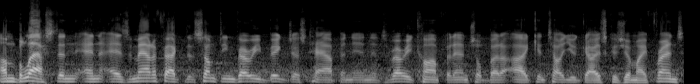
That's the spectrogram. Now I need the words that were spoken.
I'm blessed, and, and as a matter of fact, there's something very big just happened, and it's very confidential, but I can tell you guys because you're my friends.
